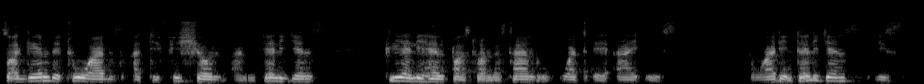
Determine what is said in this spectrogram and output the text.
So again, the two words artificial and intelligence clearly help us to understand what AI is. The word intelligence is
